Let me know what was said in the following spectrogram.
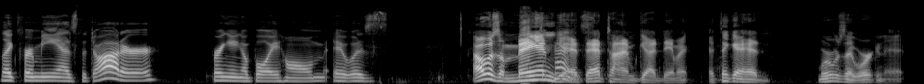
like for me as the daughter, bringing a boy home, it was I was a man at that time. God damn it! I think I had. Where was I working at?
